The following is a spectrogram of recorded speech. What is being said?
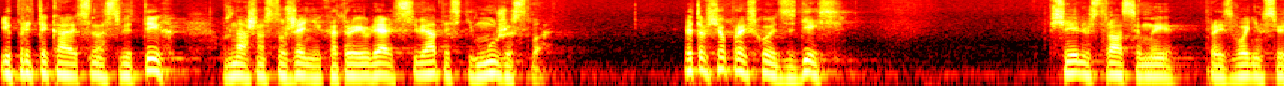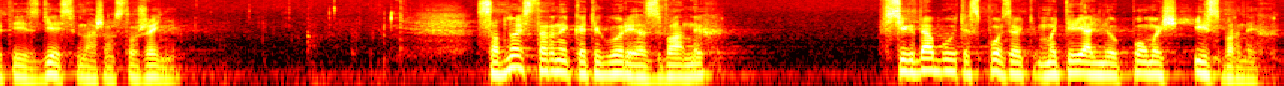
и притыкаются на святых в нашем служении, которые являются святость и мужество. Это все происходит здесь. Все иллюстрации мы производим святые здесь, в нашем служении – с одной стороны, категория званых всегда будет использовать материальную помощь избранных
